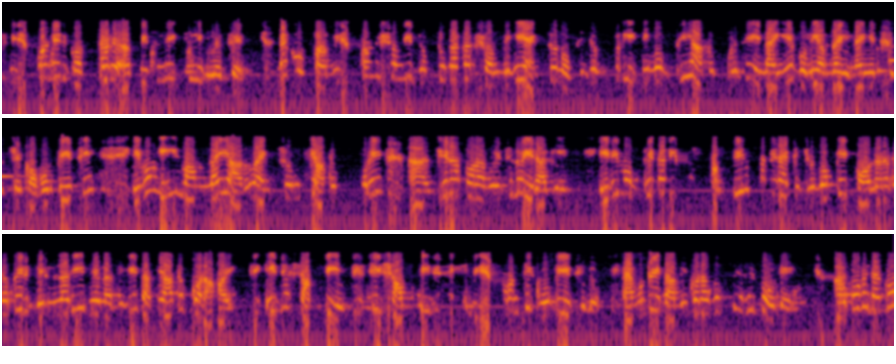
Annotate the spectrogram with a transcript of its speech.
বিস্ফোরণের ঘটনার আহ, পেছনে কি রয়েছে দেখো আহ, বিস্ফোরণের সঙ্গে যুক্ত থাকার সন্দেহে একজন অভিযুক্তকে ইতিমধ্যেই আটক করেছে এনআইএ বলে আমরা এনআইএর সূত্রে খবর পেয়েছি এবং এই মামলায় আরও একজনকে আটক করে জেরা করা হয়েছিল এর আগে। এরই সাব্বির নামের এক যুবককে কর্ণাটকের বেল্লারি জেলা থেকে তাকে আটক করা হয়। এই যে সাব্বির সেই সাব্বির বিস্ফোরণটি ঘটিয়েছিল, এমনটাই দাবি করা হচ্ছে রিপোর্টে। তবে দেখো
